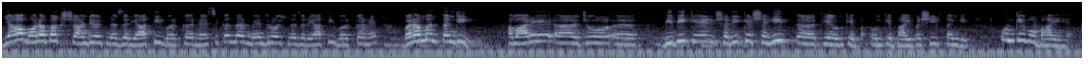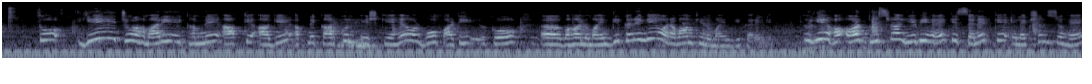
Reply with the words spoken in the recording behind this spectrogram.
یا مولا بخش چانڈیو ایک نظریاتی ورکر ہے سکندر مہندرو ایک نظریاتی ورکر ہے برہمن تنگی، ہمارے جو بی بی کے شریک شہید تھے ان کے ان کے بھائی بشیر تنگی، ان کے وہ بھائی ہیں۔ تو یہ جو ہماری ایک ہم نے آپ کے آگے اپنے کارکن پیش کیے ہیں اور وہ پارٹی کو وہاں نمائندگی کریں گے اور عوام کی نمائندگی کریں گے۔ تو یہ اور دوسرا یہ بھی ہے کہ سینٹ کے الیکشنز جو ہے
